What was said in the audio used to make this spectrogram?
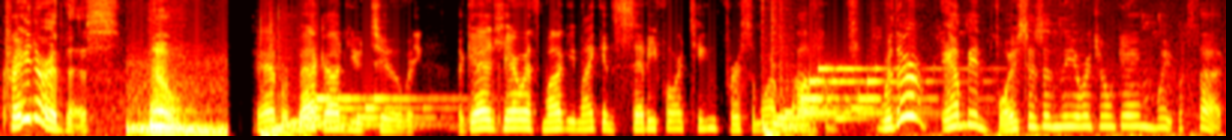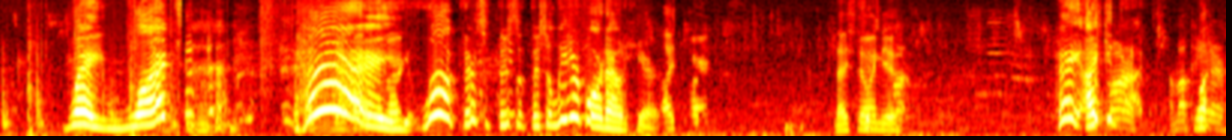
Crainer in this. No. And we're back on YouTube. Again, here with Moggy Mike and Seby14 for some more Prop Hunt. Were there ambient voices in the original game? Wait, what's that? Wait, what? hey, look, there's there's a, there's a leaderboard out here. Hi, Spark. Nice knowing you. Hey, I can. Spark, I'm up What? here.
